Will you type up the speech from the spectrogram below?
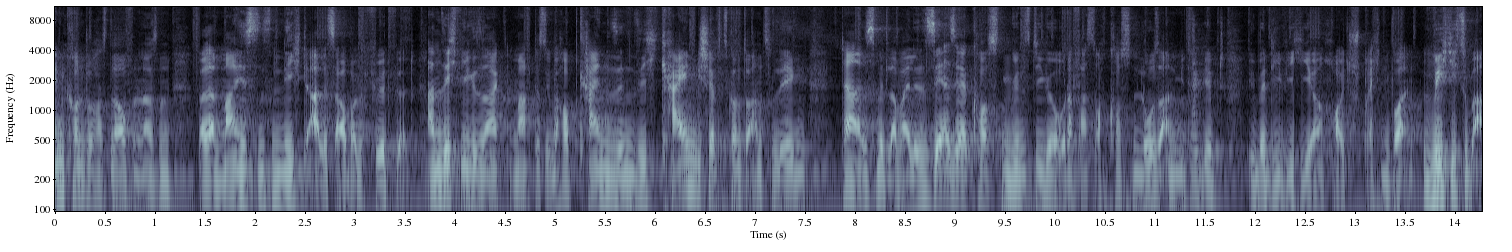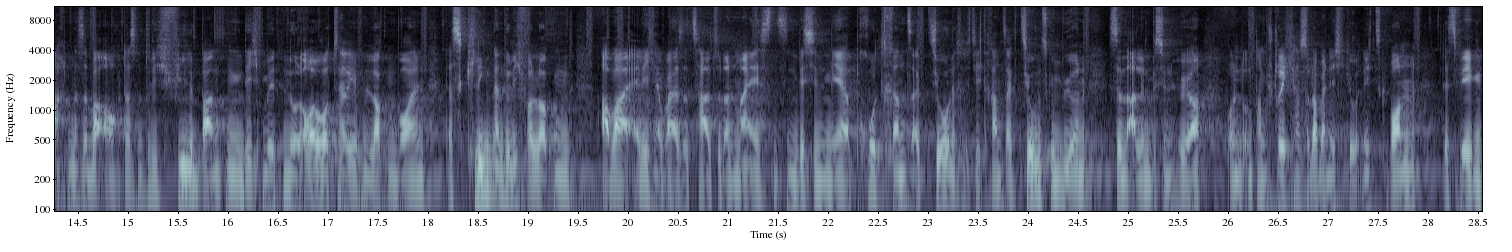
ein Konto hast laufen lassen, weil dann meistens nicht alles sauber geführt wird. An sich, wie gesagt, macht es überhaupt keinen Sinn, sich kein Geschäftskonto anzulegen, da es mittlerweile sehr, sehr kostengünstige oder fast auch kostenlose Anbieter gibt, über die wir hier heute sprechen wollen. Wichtig zu beachten ist aber auch, dass natürlich viele Banken dich mit 0-Euro-Tarifen locken wollen. Das klingt natürlich verlockend, aber ehrlicherweise zahlst du dann meistens ein bisschen mehr pro Transaktion. Das heißt, die Transaktionsgebühren sind alle ein bisschen höher und unterm Strich hast du dabei nicht, nichts gewonnen. Deswegen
